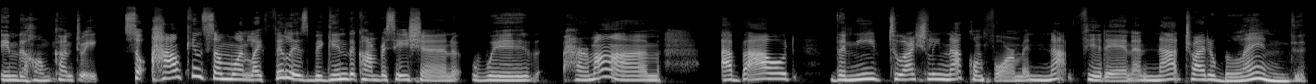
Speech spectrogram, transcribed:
in the home country. So how can someone like Phyllis begin the conversation with her mom about the need to actually not conform and not fit in and not try to blend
